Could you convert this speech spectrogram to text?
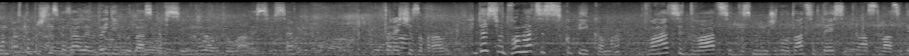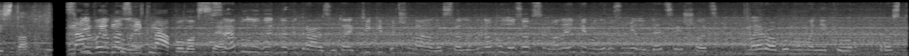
Нам просто прийшли, сказали, вийдіть, будь ласка, всі. Ми готувалися, все. Та речі забрали. Десь в 12 з копійками. 12-20, десь можливо 12-10, 12-20, десь так. Нам видно з вікна було все. Все було видно відразу, так, тільки починалося, але воно було зовсім маленьке, ми не розуміли, де це і що це. Ми робимо манікюр, просто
